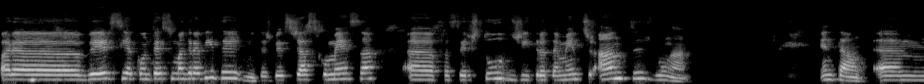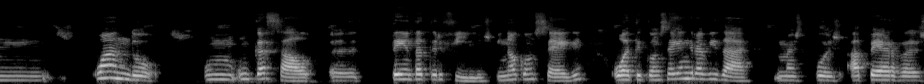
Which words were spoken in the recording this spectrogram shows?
para ver se acontece uma gravidez, muitas vezes já se começa a fazer estudos e tratamentos antes de um ano. Então, um, quando um, casal uh, tenta ter filhos e não consegue, ou até consegue engravidar, mas depois há perdas,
